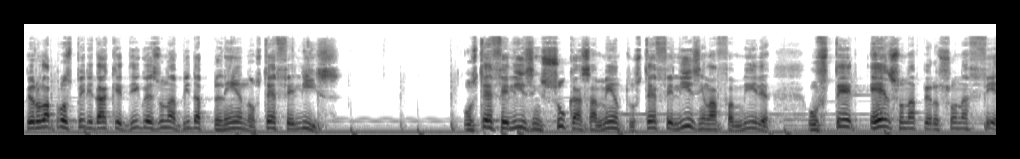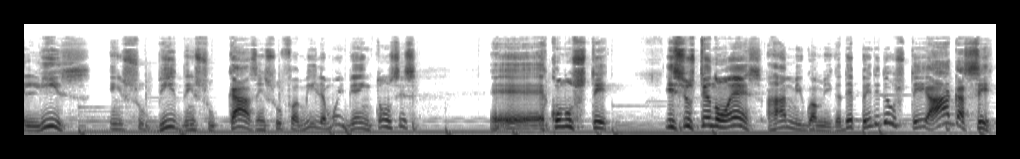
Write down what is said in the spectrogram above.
Pero la prosperidade que digo é uma vida plena. Você é feliz? Você é feliz em seu casamento? Você é feliz em la família? Você é uma pessoa feliz em sua vida, em sua casa, em sua família? Muito bem, então é, é com você. E se você não é, ah, amigo, amiga, depende de você. Haga-se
